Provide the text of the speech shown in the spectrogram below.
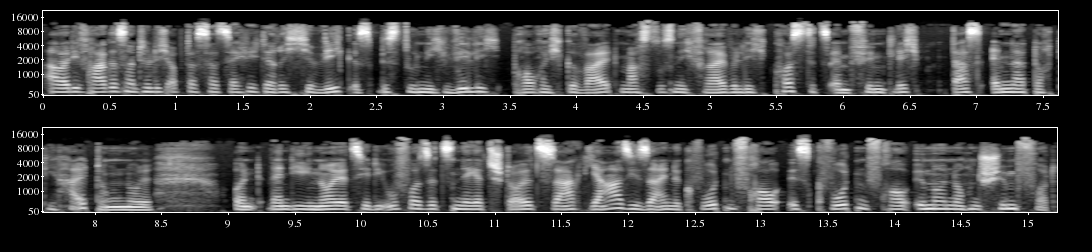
Aber die Frage ist natürlich, ob das tatsächlich der richtige Weg ist. Bist du nicht willig, brauche ich Gewalt, machst du es nicht freiwillig, kostet es empfindlich. Das ändert doch die Haltung null. Und wenn die neue CDU-Vorsitzende jetzt stolz sagt, ja, sie sei eine Quotenfrau, ist Quotenfrau immer noch ein Schimpfwort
